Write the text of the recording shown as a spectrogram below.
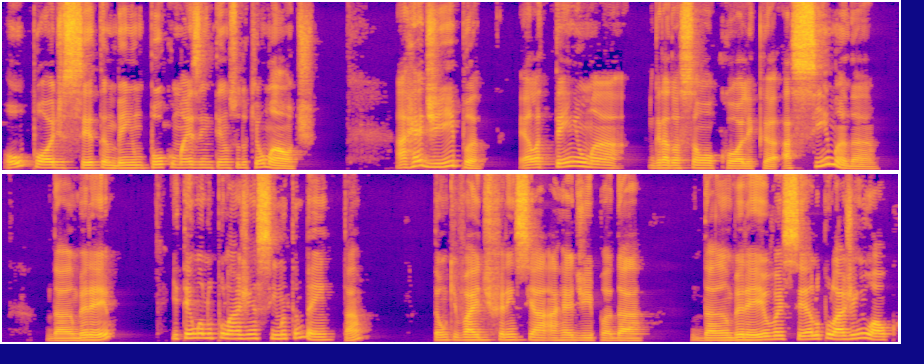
ou pode ser também um pouco mais intenso do que o malte. A Red IPA, ela tem uma graduação alcoólica acima da, da Amber Ale e tem uma lupulagem acima também, tá? Então o que vai diferenciar a Red IPA da da Amber Ale vai ser a lupulagem e o álcool.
